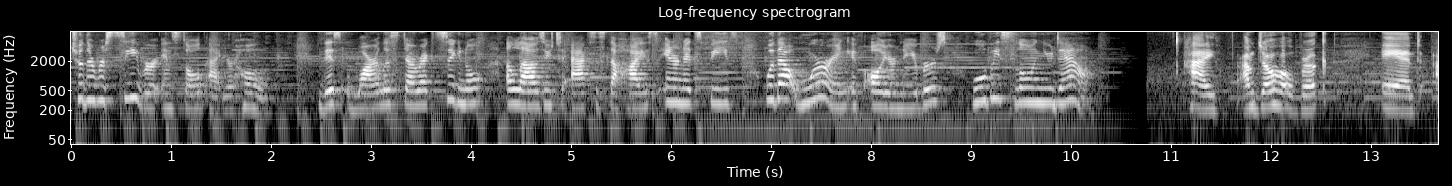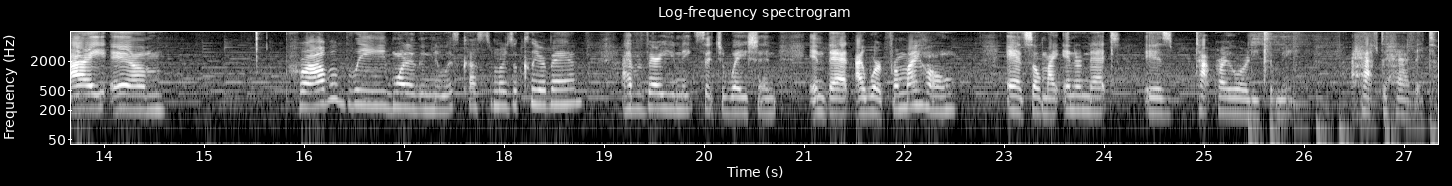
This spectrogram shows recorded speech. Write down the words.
to the receiver installed at your home. This wireless direct signal allows you to access the highest internet speeds without worrying if all your neighbors will be slowing you down. Hi, I'm Joe Holbrook, and I am probably one of the newest customers of ClearBand. I have a very unique situation in that I work from my home, and so my internet is top priority to me. I have to have it,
